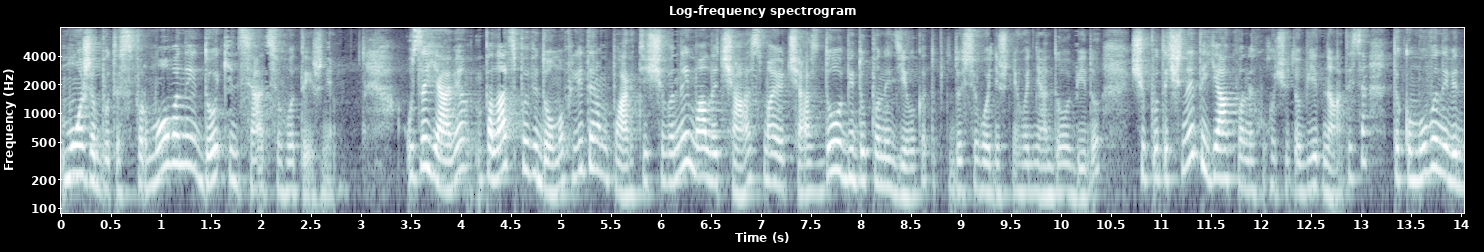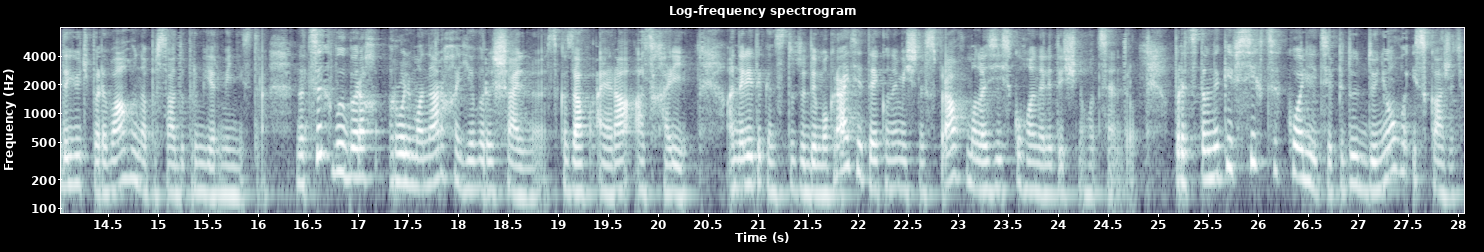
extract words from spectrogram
може бути сформований до кінця цього тижня. У заяві палац повідомив лідерам партії, що вони мали час, мають час до обіду понеділка, тобто до сьогоднішнього дня до обіду, щоб уточнити, як вони хочуть об'єднатися та кому вони віддають перевагу на посаду прем'єр-міністра. На цих виборах роль монарха є вирішальною, сказав Айра Азхарі, аналітик інституту демократії та економічних справ Малазійського аналітичного центру. Представники всіх цих коаліцій підуть до нього і скажуть:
